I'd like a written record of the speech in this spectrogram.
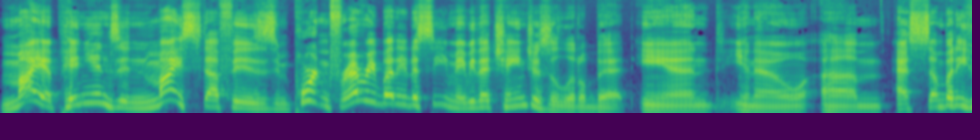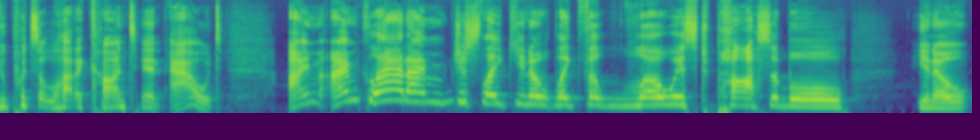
My opinions and my stuff is important for everybody to see. Maybe that changes a little bit. And, you know, um, as somebody who puts a lot of content out, I'm I'm glad I'm just like, you know, like the lowest possible, you know,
